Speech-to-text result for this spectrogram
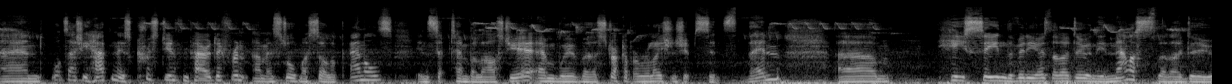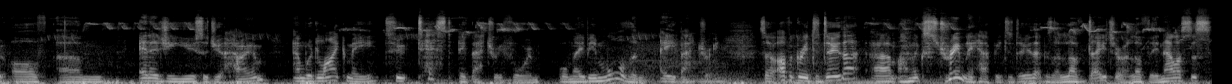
And what's actually happened is Christian from Power Different um, installed my solar panels in September last year, and we've uh, struck up a relationship since then. Um, he's seen the videos that I do and the analysis that I do of um, energy usage at home and would like me to test a battery for him, or maybe more than a battery. So I've agreed to do that. Um, I'm extremely happy to do that because I love data, I love the analysis,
